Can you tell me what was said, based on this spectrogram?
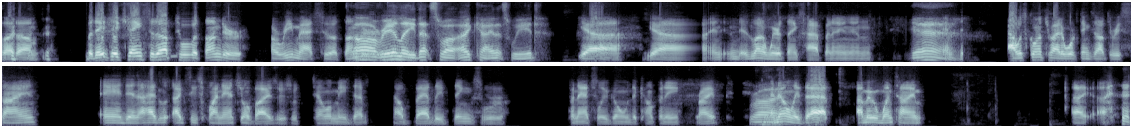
But um but they, they changed it up to a thunder a rematch to a thunder. Oh, really? That's why. Okay, that's weird. Yeah, yeah. And, and a lot of weird things happening and Yeah. and I was going to try to work things out to resign and then I had like these financial advisors were telling me that how badly things were financially going with the company, right? Right. And not only that, I remember one time I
